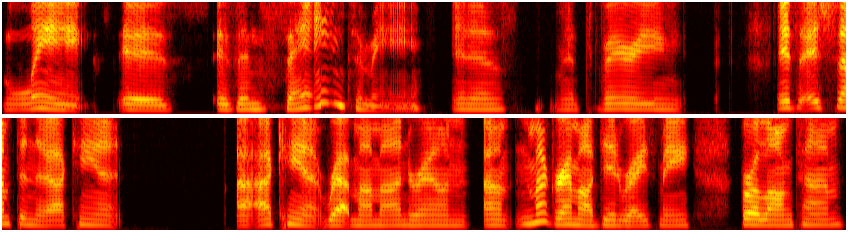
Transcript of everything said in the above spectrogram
length is is insane to me. It is. It's very. It's it's something that I can't. I, I can't wrap my mind around. Um, my grandma did raise me for a long time.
